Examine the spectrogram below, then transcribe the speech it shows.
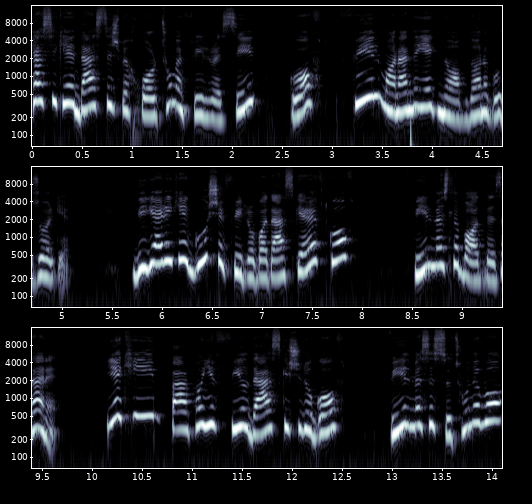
کسی که دستش به خرطوم فیل رسید گفت فیل مانند یک ناودان بزرگه. دیگری که گوش فیل رو با دست گرفت گفت فیل مثل بادبزنه. یکی بر پای فیل دست کشید و گفت فیل مثل ستونه و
